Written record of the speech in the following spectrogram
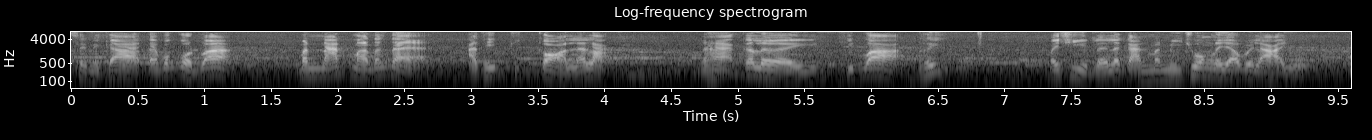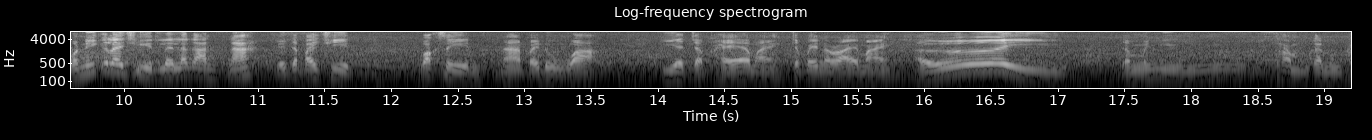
เซเนกาแต่ปรากฏว่ามันนัดมาตั้งแต่อาทิตย์ก่อนแล้วล่ะนะฮะ ก็เลยคิดว่า เฮ้ย ไปฉีดเลยแล้วกัน มันมีช่วงระยะเวลาอยู่ วันนี้ก็เลยฉีดเลยแล้วกันนะ เดี๋ยวจะไปฉีดวัคซีนนะ ไปดูว่าเฮียจะแพ้ไหม จะเป็นอะไรไหม เอ้ย จะไม่มีทำกันพ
